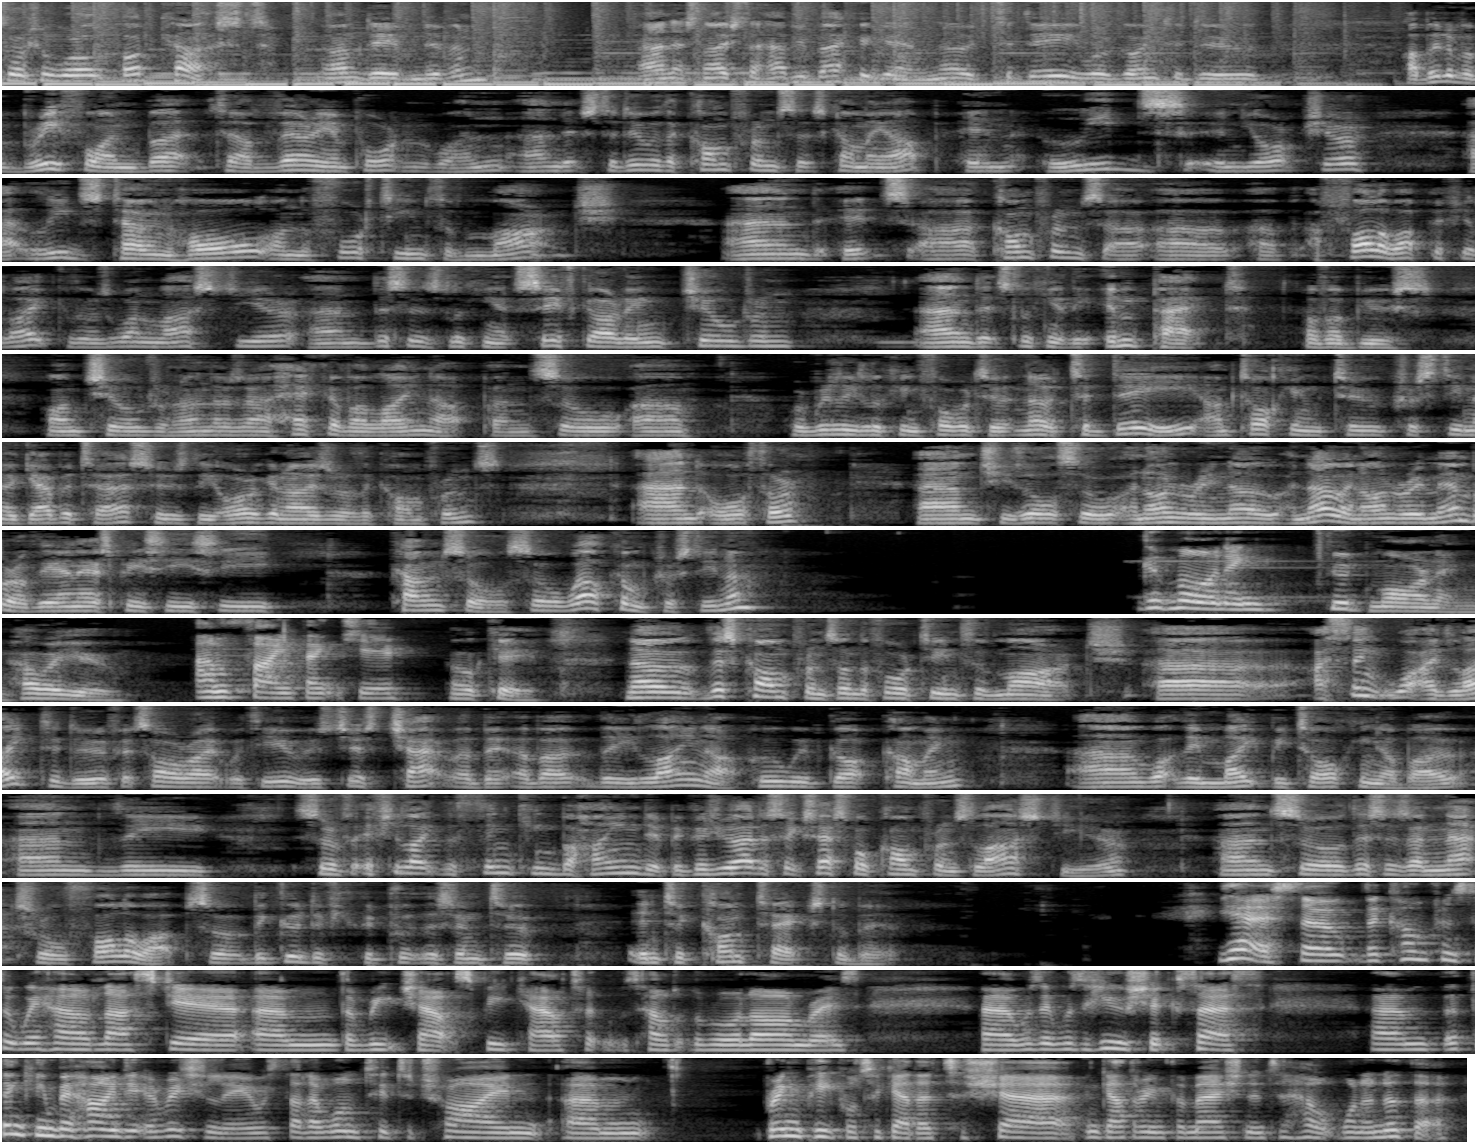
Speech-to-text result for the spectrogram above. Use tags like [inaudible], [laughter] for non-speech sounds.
Social World podcast. I'm Dave Niven, and it's nice to have you back again. Now, today we're going to do a bit of a brief one, but a very important one, and it's to do with a conference that's coming up in Leeds in Yorkshire at Leeds Town Hall on the 14th of March. And it's a conference, a, a, a follow up, if you like. There was one last year, and this is looking at safeguarding children and it's looking at the impact of abuse on children. And there's a heck of a lineup, and so uh, we're really looking forward to it. Now, today I'm talking to Christina Gabbitas, who's the organizer of the conference and author, and she's also an honorary now, now an honorary member of the NSPCC Council. So, welcome, Christina. Good morning. Good morning. How are you? I'm fine, thank you. Okay. Now, this conference on the 14th of March, uh, I think what I'd like to do, if it's all right with you, is just chat a bit about the lineup, who we've got coming, and what they might be talking about, and the sort of, if you like, the thinking behind it, because you had a successful conference last year, and so this is a natural follow up. So it'd be good if you could put this into into context a bit. Yeah, so the conference that we held last year, um, the Reach Out, Speak Out, it was held at the Royal Armouries, uh, was it was a huge success. Um, the thinking behind it originally was that I wanted to try and um, bring people together to share and gather information and to help one another.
